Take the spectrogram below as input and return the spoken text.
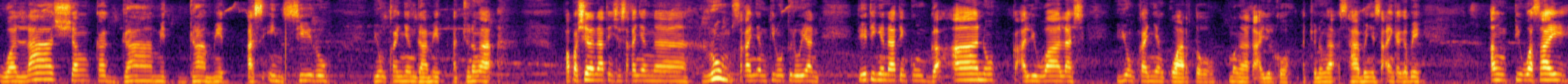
wala siyang kagamit-gamit. As in zero yung kanyang gamit. At yun nga, papasyalan natin siya sa kanyang ah, room, sa kanyang tinutuluyan. Titingnan natin kung gaano kaaliwalas yung kanyang kwarto, mga kaayol ko. At yun nga, sabi niya sa akin kagabi, ang tiwasay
